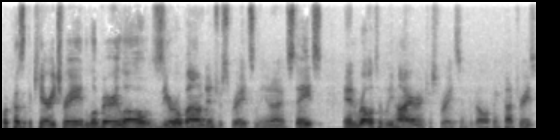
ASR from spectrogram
because of the carry trade, very low zero bound interest rates in the United States and relatively higher interest rates in developing countries.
